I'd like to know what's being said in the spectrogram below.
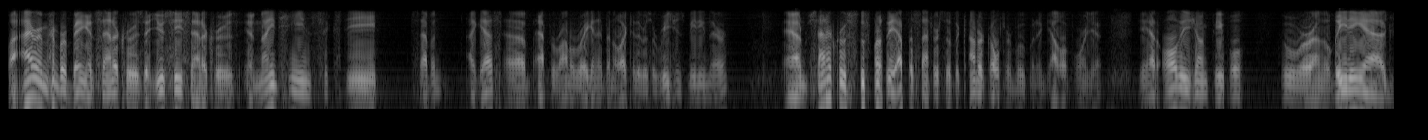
Well, I remember being at Santa Cruz, at UC Santa Cruz, in 1967, I guess, uh, after Ronald Reagan had been elected. There was a Regents meeting there. And Santa Cruz was one of the epicenters of the counterculture movement in California. You had all these young people who were on the leading edge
